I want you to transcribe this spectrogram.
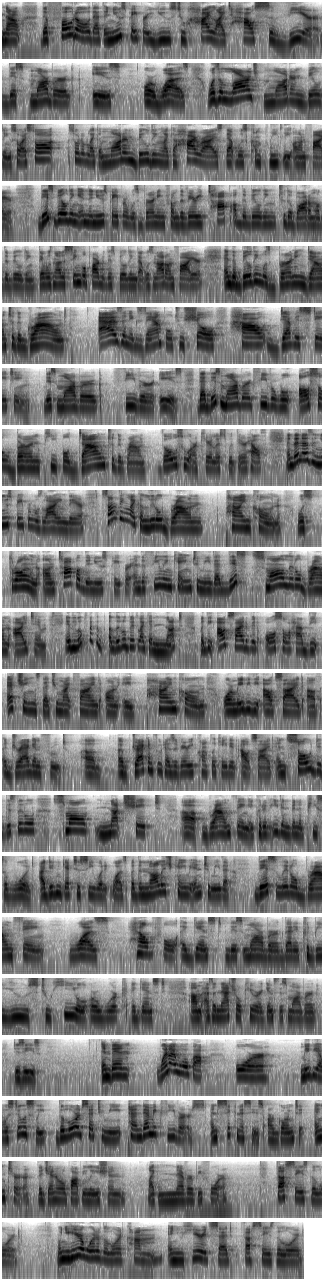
Now, the photo that the newspaper used to highlight how severe this Marburg is or was was a large modern building. So I saw sort of like a modern building, like a high rise that was completely on fire. This building in the newspaper was burning from the very top of the building to the bottom of the building. There was not a single part of this building that was not on fire, and the building was burning down to the ground as an example to show how devastating this Marburg fever is. That this Marburg fever will also burn people down to the ground, those who are careless with their health. And then, as the newspaper was lying there, something like a little brown pine cone was thrown on top of the newspaper and the feeling came to me that this small little brown item it looked like a, a, little bit like a nut but the outside of it also had the etchings that you might find on a pine cone or maybe the outside of a dragon fruit uh, a dragon fruit has a very complicated outside, and so did this little small nut shaped uh, brown thing. It could have even been a piece of wood. I didn't get to see what it was, but the knowledge came into me that this little brown thing was helpful against this Marburg, that it could be used to heal or work against um, as a natural cure against this Marburg disease. And then when I woke up, or maybe I was still asleep, the Lord said to me, Pandemic fevers and sicknesses are going to enter the general population like never before. Thus says the Lord. When you hear a word of the Lord come and you hear it said, Thus says the Lord,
